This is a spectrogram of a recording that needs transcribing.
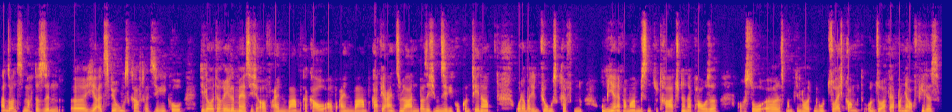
Ansonsten macht es Sinn, äh, hier als Führungskraft, als Sigiko, die Leute regelmäßig auf einen warmen Kakao, auf einen warmen Kaffee einzuladen bei sich im Sigiko-Container oder bei den Führungskräften, um hier einfach mal ein bisschen zu tratschen in der Pause. Auch so, äh, dass man mit den Leuten gut zurechtkommt und so erfährt man ja auch vieles.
